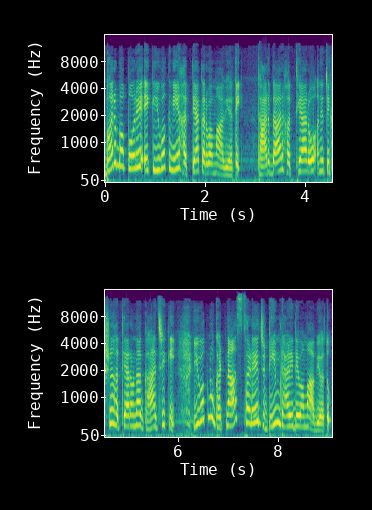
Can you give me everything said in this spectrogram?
ભર બપોરે એક યુવકની હત્યા કરવામાં આવી હતી. ધારદાર હથિયારો અને તીક્ષ્ણ હથિયારોના ઘા ઝીકી યુવકનું ઘટના સ્થળે જ ઢીમ ઢાળી દેવામાં આવ્યું હતું.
